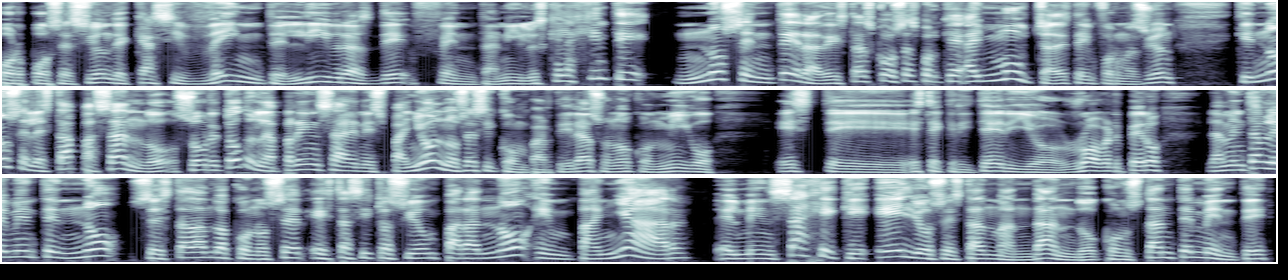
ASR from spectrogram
por posesión de casi 20 libras de fentanilo. Es que la gente no se entera de estas cosas porque hay mucha de esta información que no se le está pasando, sobre todo en la prensa en español. No sé si compartirás o no conmigo este, este criterio, Robert, pero lamentablemente no se está dando a conocer esta situación para no empañar el mensaje que ellos están mandando constantemente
